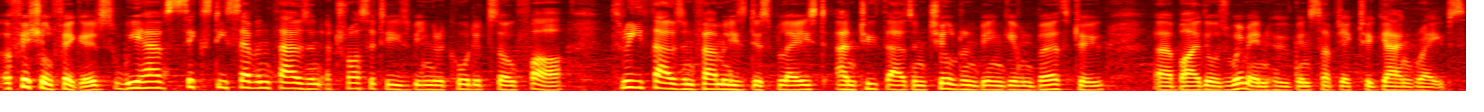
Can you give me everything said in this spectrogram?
official figures, we have 67,000 atrocities being recorded so far, 3,000 families displaced, and 2,000 children being given birth to uh, by those women who've been subject to gang rapes.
